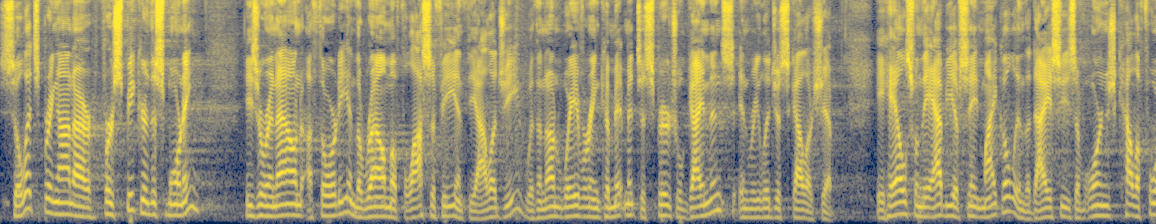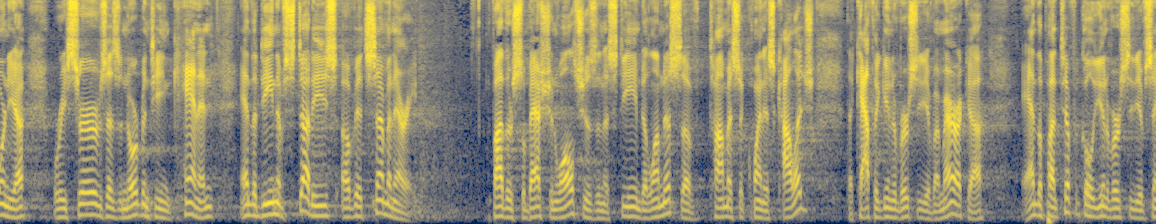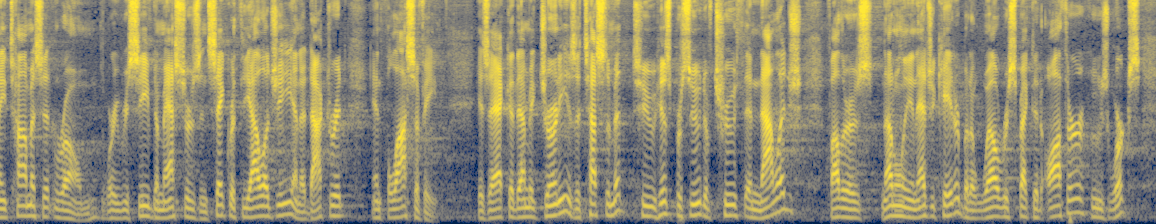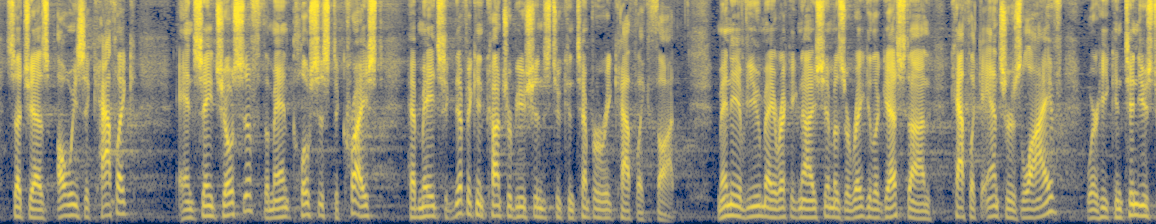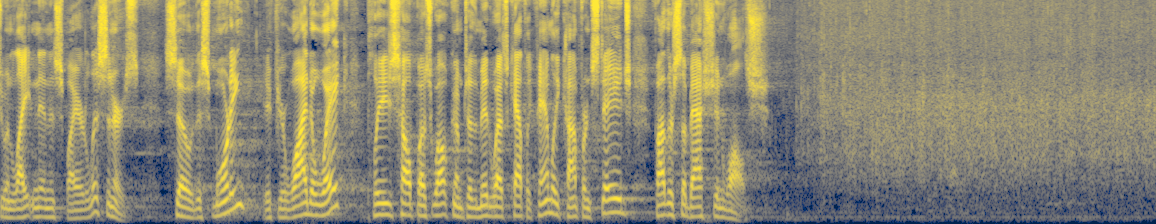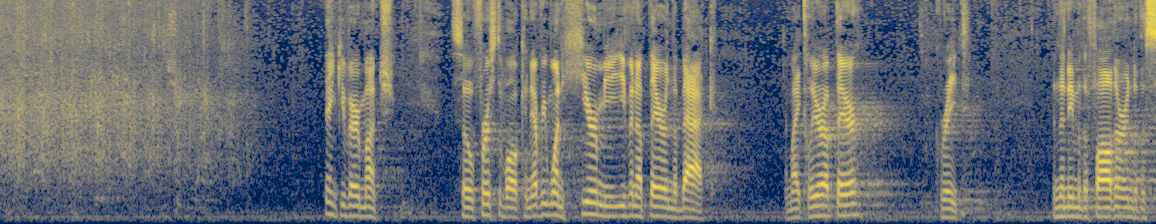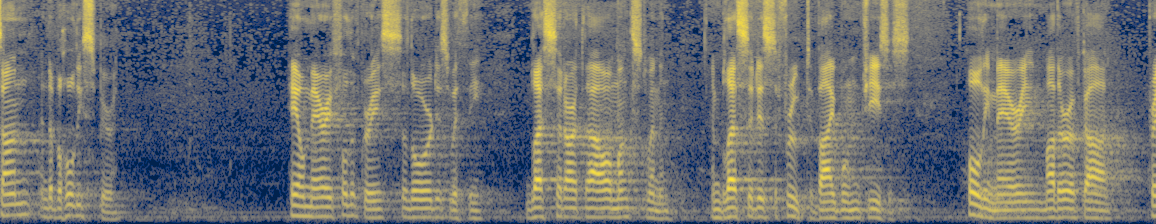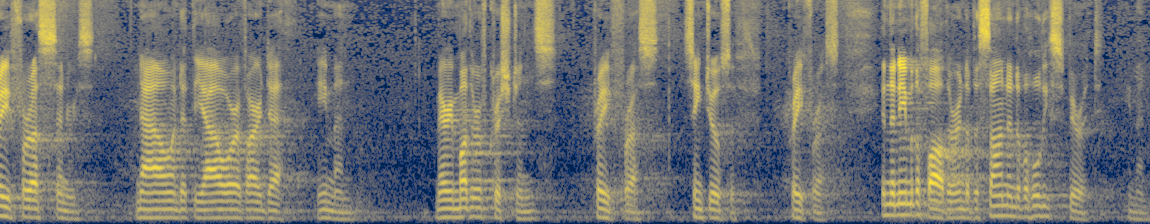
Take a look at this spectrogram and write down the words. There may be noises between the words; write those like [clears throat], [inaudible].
So let's bring on our first speaker this morning. He's a renowned authority in the realm of philosophy and theology with an unwavering commitment to spiritual guidance and religious scholarship. He hails from the Abbey of St. Michael in the Diocese of Orange, California, where he serves as a Norbertine canon and the Dean of Studies of its seminary. Father Sebastian Walshe is an esteemed alumnus of Thomas Aquinas College, the Catholic University of America, and the Pontifical University of St. Thomas at Rome, where he received a master's in sacred theology and a doctorate in philosophy. His academic journey is a testament to his pursuit of truth and knowledge. Father is not only an educator, but a well respected author whose works, such as Always a Catholic and St. Joseph, the man closest to Christ, have made significant contributions to contemporary Catholic thought. Many of you may recognize him as a regular guest on Catholic Answers Live, where he continues to enlighten and inspire listeners. So, this morning, if you're wide awake, please help us welcome to the Midwest Catholic Family Conference stage Father Sebastian Walshe. Thank you very much. So, first of all, can everyone hear me even up there in the back? Am I clear up there? Great. In the name of the Father, and of the Son, and of the Holy Spirit. Hail Mary, full of grace, the Lord is with thee. Blessed art thou amongst women, and blessed is the fruit of thy womb, Jesus. Holy Mary, Mother of God, pray for us sinners, now and at the hour of our death. Amen. Mary, Mother of Christians, pray for us. Saint Joseph, pray for us. In the name of the Father, and of the Son, and of the Holy Spirit. Amen.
